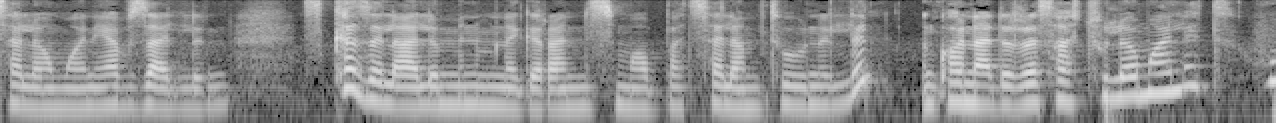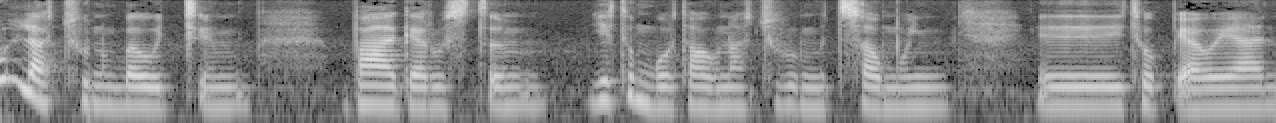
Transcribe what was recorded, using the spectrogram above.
ሰላሟን ያብዛልን። እስከ ዘላለም ምንም ነገር አንስማባት፣ ሰላም ትሆንልን። እንኳን አደረሳችሁ ለማለት ሁላችሁንም በውጭም በሀገር ውስጥም የትም ቦታ ሁናችሁ የምትሰሙኝ ኢትዮጵያውያን፣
